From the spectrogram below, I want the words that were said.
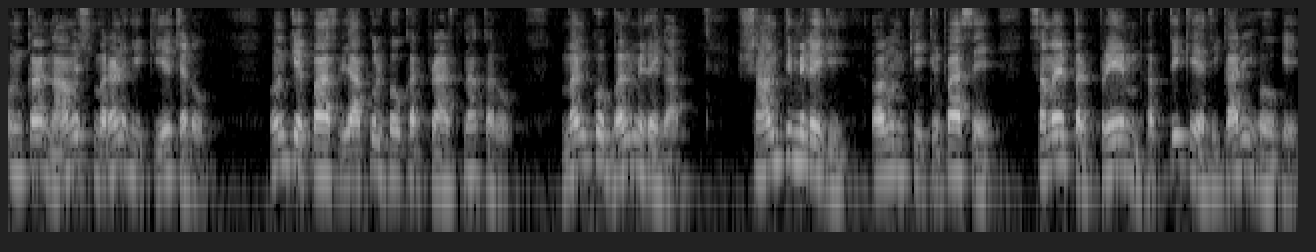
उनका नाम स्मरण ही किए चलो। उनके पास व्याकुल होकर प्रार्थना करो। मन को बल मिलेगा, शांति मिलेगी और उनकी कृपा से समय पर प्रेम भक्ति के अधिकारी होगे।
